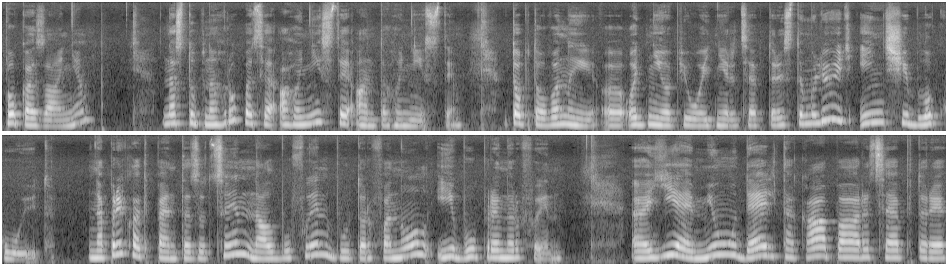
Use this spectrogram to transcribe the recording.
показання. Наступна група це агоністи, антагоністи. Тобто вони е, одні опіоїдні рецептори стимулюють, інші блокують. Наприклад, пентазоцин, налбуфин, буторфанол і бупренорфин. Е, Є мю, дельта, капа рецептори,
